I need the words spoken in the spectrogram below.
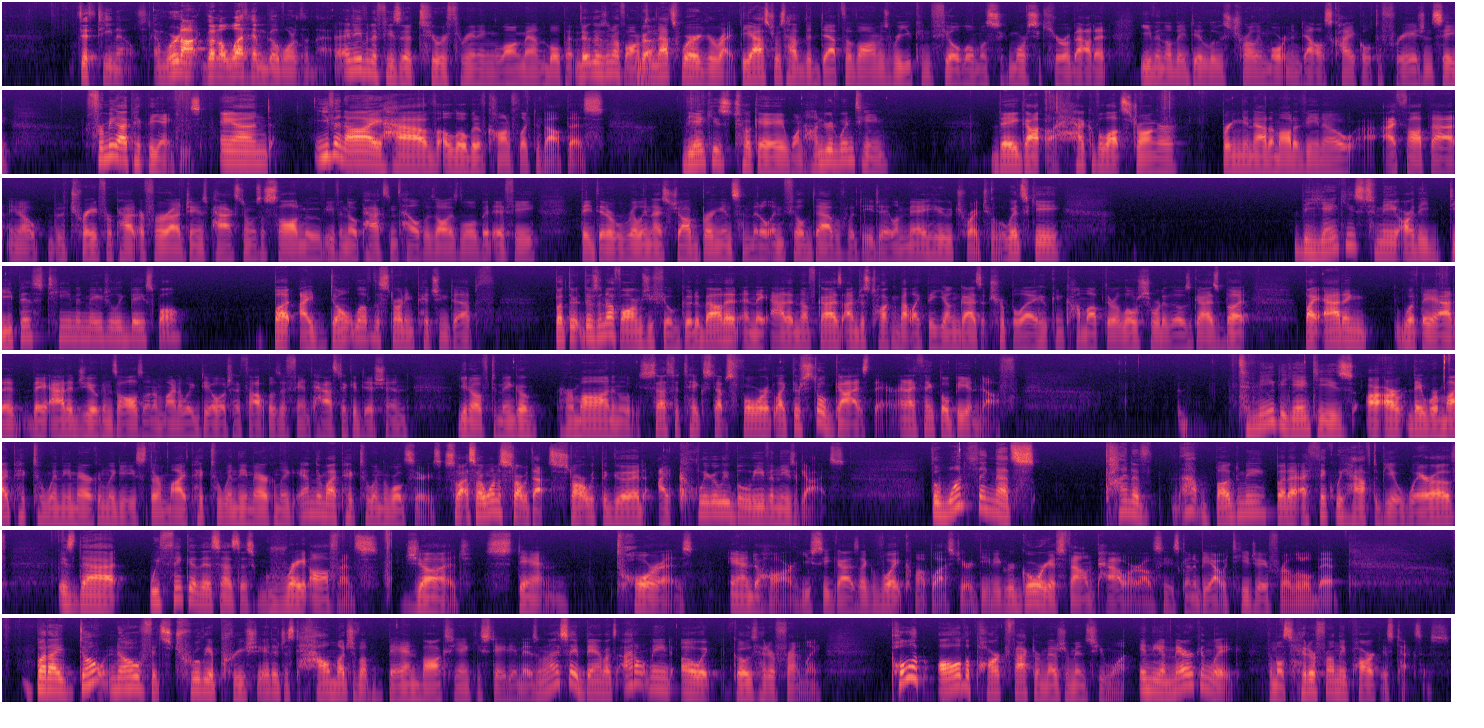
15 outs, and we're not going to let him go more than that. And even if he's a two or three inning long man in the bullpen, there, there's enough arms, Right. and that's where you're right. The Astros have the depth of arms where you can feel almost more secure about it, even though they did lose Charlie Morton and Dallas Keuchel to free agency. For me, I picked the Yankees, and even I have a little bit of conflict about this. The Yankees took a 100 win team. They got a heck of a lot stronger. Bringing in Adam Ottavino, I thought that you know the trade for Pat, or for uh, James Paxton was a solid move, even though Paxton's health was always a little bit iffy. They did a really nice job bringing in some middle infield depth with DJ LeMahieu, Troy Tulowitzki. The Yankees, to me, are the deepest team in Major League Baseball, but I don't love the starting pitching depth. But there, there's enough arms you feel good about it, and they added enough guys. I'm just talking about like the young guys at AAA who can come up. They're a little short of those guys, but by adding what they added, they added Gio Gonzalez on a minor league deal, which I thought was a fantastic addition. You know, if Domingo German and Luis Cessa take steps forward, like there's still guys there, and I think there'll be enough to me, the Yankees are, are, they were my pick to win the American League East. They're my pick to win the American League, and they're my pick to win the World Series. So, so I want to start with that. Start with the good. I clearly believe in these guys. The one thing that's kind of not bugged me, but I, think we have to be aware of, is that we think of this as this great offense: Judge, Stanton, Torres, Andujar. You see guys like Voit come up last year. Didi Gregorius found power. Obviously, he's going to be out with TJ for a little bit. But I don't know if it's truly appreciated just how much of a bandbox Yankee Stadium is. And when I say bandbox, I don't mean, oh, it goes hitter friendly. Pull up all the park factor measurements you want. In the American League, the most hitter friendly park is Texas.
